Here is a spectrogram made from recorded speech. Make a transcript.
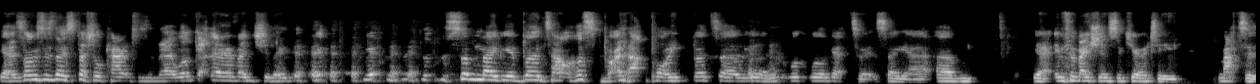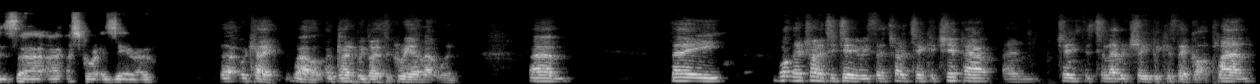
Yeah, as long as there's no special characters in there, we'll get there eventually. the, the sun may be a burnt out husk by that point, but uh, you know, we'll, we'll get to it. So yeah, um, yeah, information security matters. Uh, I, I score it a zero. Uh, okay, well, I'm glad we both agree on that one. Um, they, what they're trying to do is they're trying to take a chip out and change the telemetry because they've got a plan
